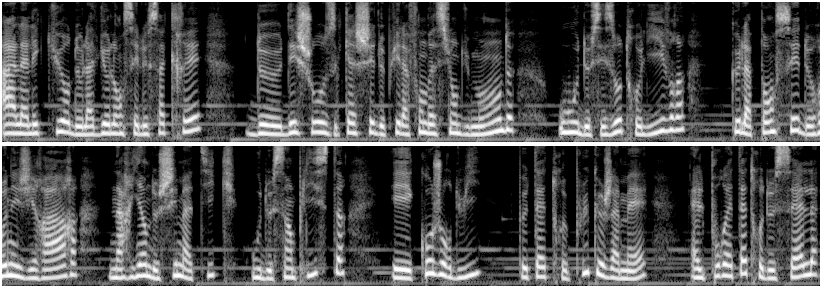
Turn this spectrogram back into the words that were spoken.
à la lecture de La violence et le sacré, de Des choses cachées depuis la fondation du monde, ou de ses autres livres, que la pensée de René Girard n'a rien de schématique ou de simpliste, et qu'aujourd'hui, peut-être plus que jamais, elle pourrait être de celles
